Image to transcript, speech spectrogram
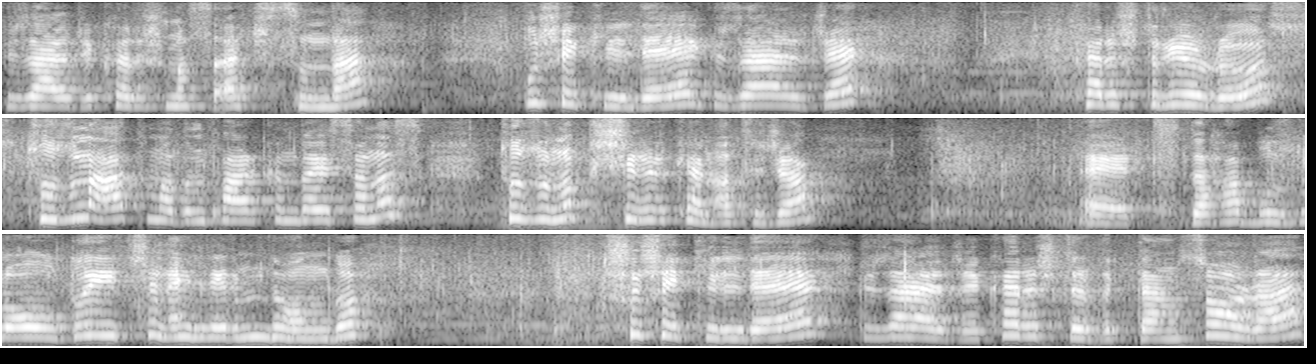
Güzelce karışması açısından. Bu şekilde güzelce karıştırıyoruz. Tuzunu atmadım farkındaysanız. Tuzunu pişirirken atacağım. Evet daha buzlu olduğu için ellerim dondu. Şu şekilde güzelce karıştırdıktan sonra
